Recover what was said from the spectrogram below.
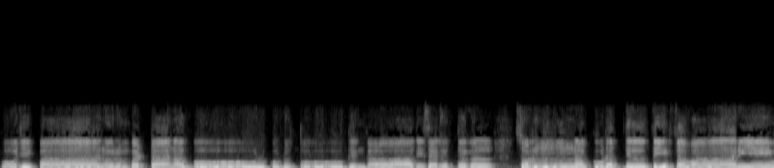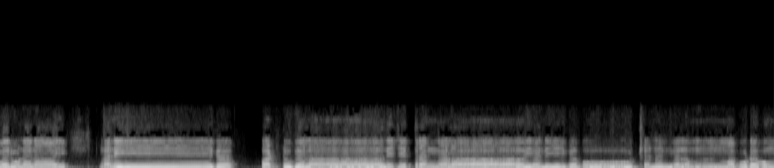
പൂജിപ്പാൻ ഒരുമ്പെട്ടാൻ അപ്പോൾ കൊടുത്തു. ഗംഗാതി സരുത്തുകൾ സ്വർണ കുടത്തിൽ തീർത്ഥവാരിയെ വരുണനായി അനേക പട്ടുകളാതി ചിത്രങ്ങളായ അനേക ഭൂഷണങ്ങളും മകുടവും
